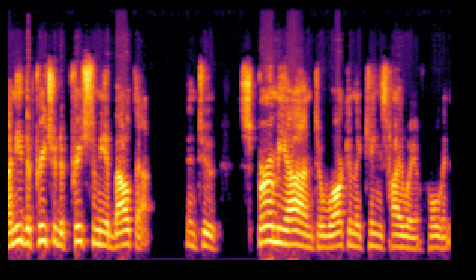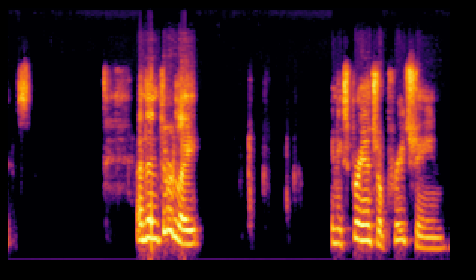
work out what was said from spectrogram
I need the preacher to preach to me about that and to spur me on to walk in the King's highway of holiness. And then, thirdly, in experiential preaching,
